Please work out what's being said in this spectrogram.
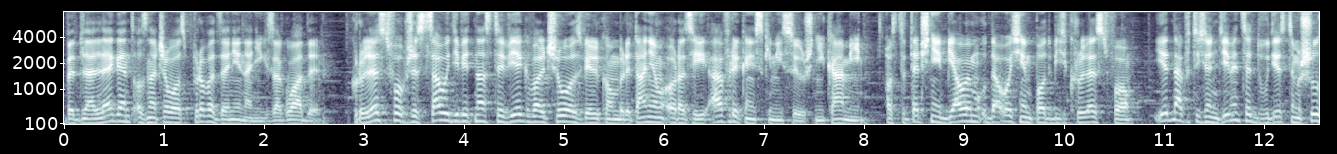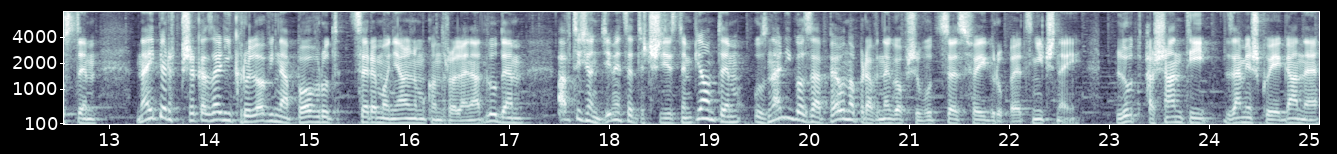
wedle legend oznaczało sprowadzenie na nich zagłady. Królestwo przez cały XIX wiek walczyło z Wielką Brytanią oraz jej afrykańskimi sojusznikami. Ostatecznie białym udało się podbić królestwo, jednak w 1926 najpierw przekazali królowi na powrót ceremonialną kontrolę nad ludem, a w 1935 uznali go za pełnoprawnego przywódcę swojej grupy etnicznej. Lud Ashanti zamieszkuje Ganę,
